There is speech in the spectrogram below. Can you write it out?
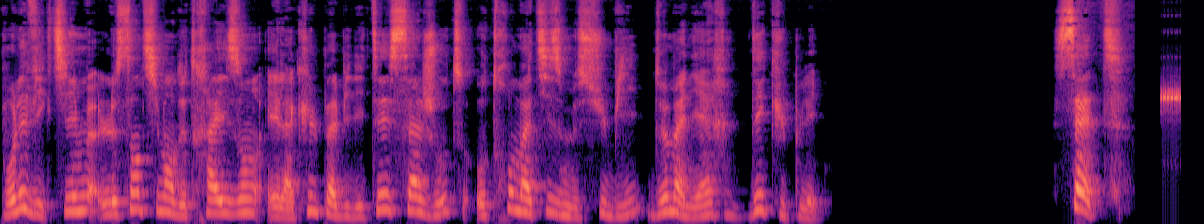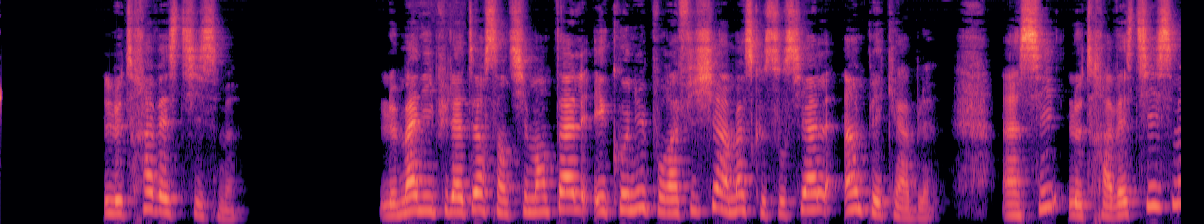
Pour les victimes, le sentiment de trahison et la culpabilité s'ajoutent au traumatisme subi de manière décuplée. 7. Le travestisme. Le manipulateur sentimental est connu pour afficher un masque social impeccable. Ainsi, le travestisme,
